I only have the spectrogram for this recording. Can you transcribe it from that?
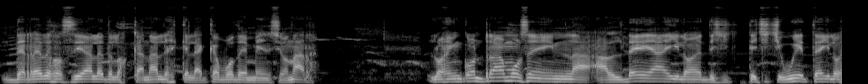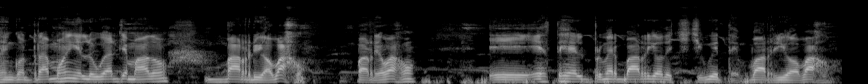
de redes sociales de los canales que le acabo de mencionar. Los encontramos en la aldea y los de Chichihuite y los encontramos en el lugar llamado Barrio Abajo. Barrio Abajo eh, este es el primer barrio de Chichihuite, barrio abajo.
